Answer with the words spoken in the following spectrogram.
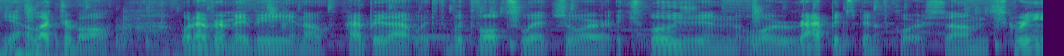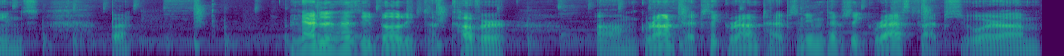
Yeah, Electro Ball, whatever it may be, you know, happy that with, with Volt Switch, or Explosion, or Rapid Spin, of course, um, screens, but Nadlin has the ability to cover um, ground types, hit ground types, and even potentially grass types, or um,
